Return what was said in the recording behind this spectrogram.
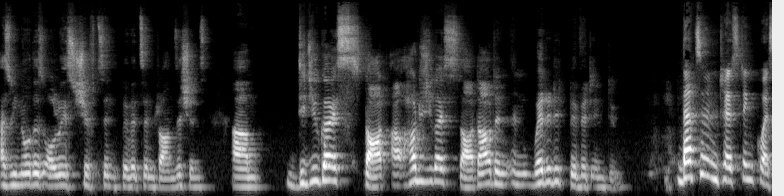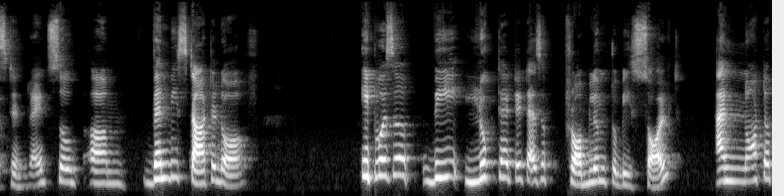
as we know, there's always shifts and pivots and transitions. Um, did you guys start out, how did you guys start out and, and where did it pivot into? That's an interesting question right? So um, when we started off it was a we looked at it as a problem to be solved and not a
